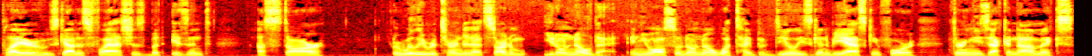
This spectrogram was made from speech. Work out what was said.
player who's got his flashes but isn't a star? Or will he return to that stardom? You don't know that. And you also don't know what type of deal he's going to be asking for during these economics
